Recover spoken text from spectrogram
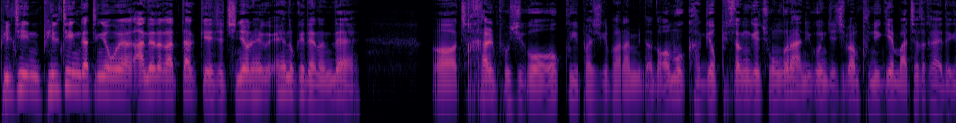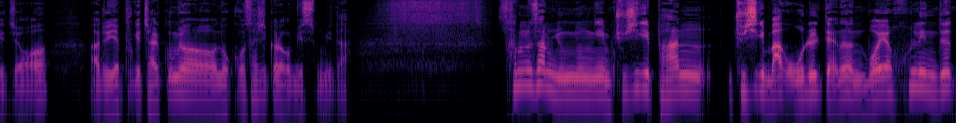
built-in built-in 같은 경우에 안에다가 딱저 진열해 해 놓게 되는데 어, 잘 보시고 구입하시기 바랍니다. 너무 가격 비싼 게 좋은 건 아니고 이제 집안 분위기에 맞춰서 가야 되겠죠. 아주 예쁘게 잘 꾸며 놓고 사실 거라고 믿습니다. 3366님 주식이 반 주식이 막 오를 때는 뭐에 홀린 듯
